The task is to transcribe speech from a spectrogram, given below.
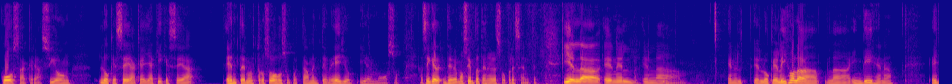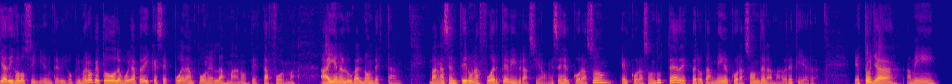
cosa, creación, lo que sea que haya aquí que sea entre nuestros ojos supuestamente bello y hermoso. Así que debemos siempre tener eso presente. Y en la, en el, en la en, lo que dijo la, la indígena, ella dijo lo siguiente, dijo, primero que todo les voy a pedir que se puedan poner las manos de esta forma ahí en el lugar donde están. Van a sentir una fuerte vibración. Ese es el corazón, el corazón de ustedes, pero también el corazón de la Madre Tierra. Esto ya a mí,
